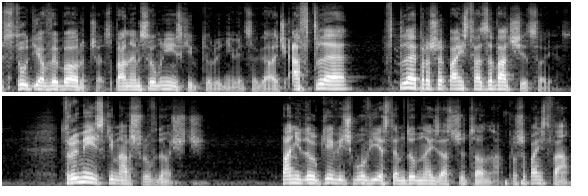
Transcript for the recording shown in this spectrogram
Studio wyborcze z panem Sumlińskim, który nie wie co gadać. A w tle, w tle, proszę państwa, zobaczcie co jest. Trójmiejski Marsz Równości. Pani Dulkiewicz mówi, jestem dumna i zaszczycona. Proszę Państwa,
